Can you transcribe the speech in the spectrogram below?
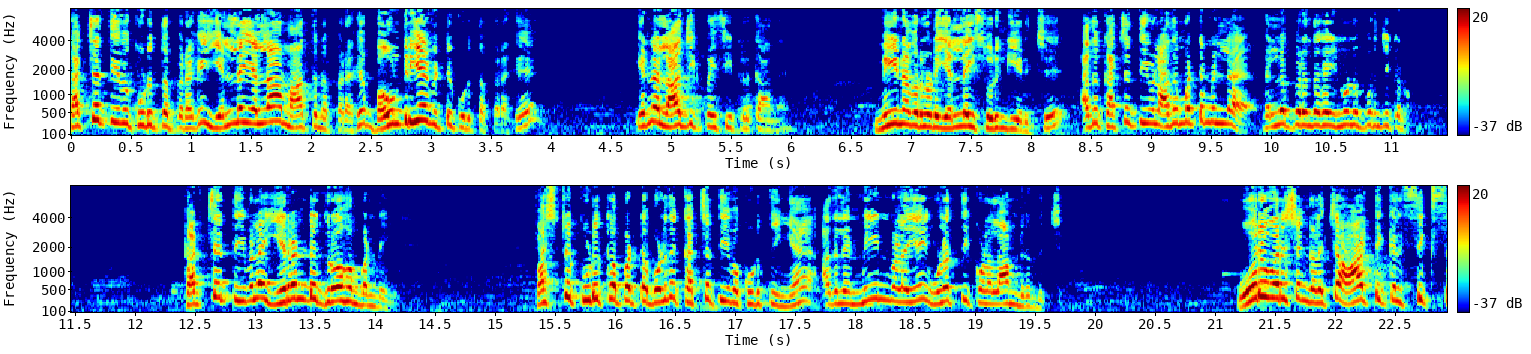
கச்சத்தீவு கொடுத்த பிறகு எல்லையெல்லாம் மாத்தின பிறகு பவுண்டரியே விட்டு கொடுத்த பிறகு என்ன லாஜிக் பேசிட்டு இருக்காங்க? மீனவர்களுடைய எல்லை சுருங்கிருச்சு. அது கச்சத்தீவில் அது மட்டும் இல்லை வெள்ள பிறந்தகை இன்னொன்று புரிஞ்சுக்கணும். கச்சத்தீவில் இரண்டு துரோகம் பண்ணீங்க. ஃபர்ஸ்ட் கொடுக்கப்பட்ட பொழுது கச்சத்தீவை கொடுத்தீங்க. அதுல மீன் வலையை உலர்த்தி கொள்ளலாம் இருந்துச்சு. ஒரு வருஷம் கழிச்சு ஆர்டிகல் சிக்ஸ்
